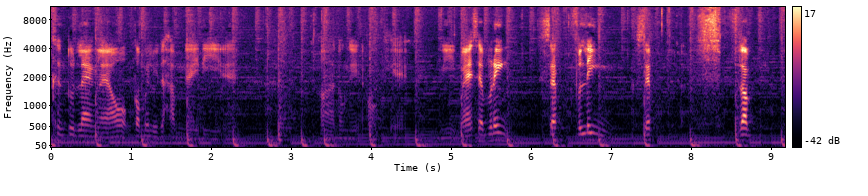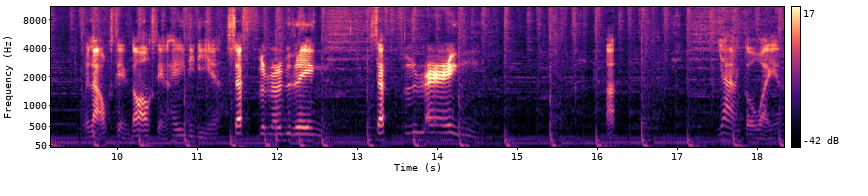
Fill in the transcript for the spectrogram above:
เครื่องทุนแรงแล้วก็ไม่รู้จะทำไงดีนะ มีแมสเซฟลิงเซฟลิงเซฟเวลาออกเสียงต้องออกเสียงให้ดีๆนะเซฟลิงเซฟลิงอะย่ามันตัวไวอะ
